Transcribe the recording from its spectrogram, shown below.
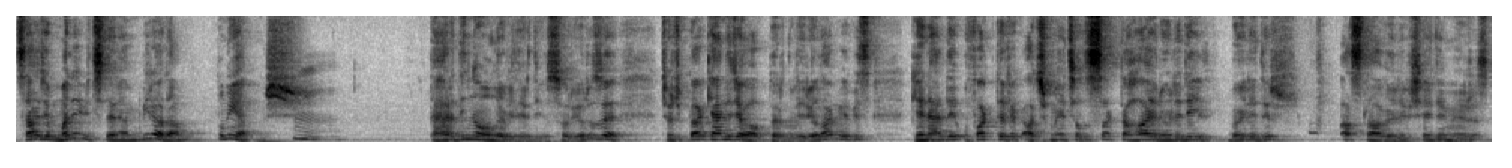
sadece Maleviç denen bir adam bunu yapmış. Hmm. Derdi ne olabilir diye soruyoruz ve çocuklar kendi cevaplarını veriyorlar ve biz genelde ufak tefek açmaya çalışsak da hayır öyle değil, böyledir. Asla böyle bir şey demiyoruz.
